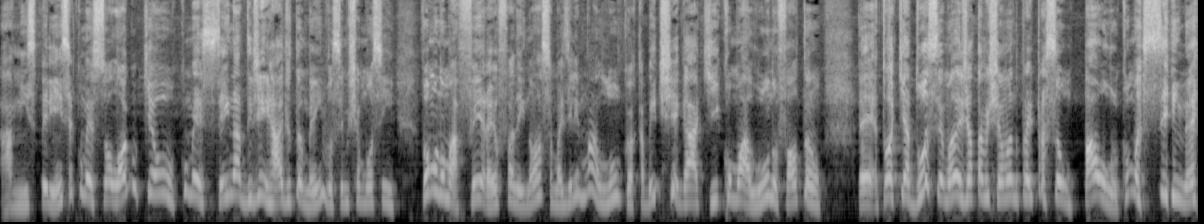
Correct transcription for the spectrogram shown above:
A minha experiência começou logo que eu comecei na DJ Rádio também. Você me chamou assim, vamos numa feira? Eu falei, nossa, mas ele é maluco. Eu acabei de chegar aqui como aluno, faltam. É, tô aqui há duas semanas já tá me chamando pra ir pra São Paulo? Como assim, né?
